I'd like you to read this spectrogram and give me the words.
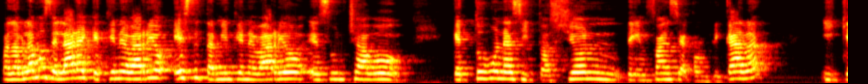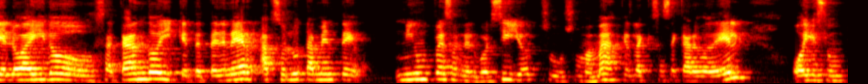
cuando hablamos de Lara y que tiene barrio, este también tiene barrio, es un chavo que tuvo una situación de infancia complicada y que lo ha ido sacando y que de tener absolutamente ni un peso en el bolsillo, su, mamá, que es la que se hace cargo de él, hoy es un,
